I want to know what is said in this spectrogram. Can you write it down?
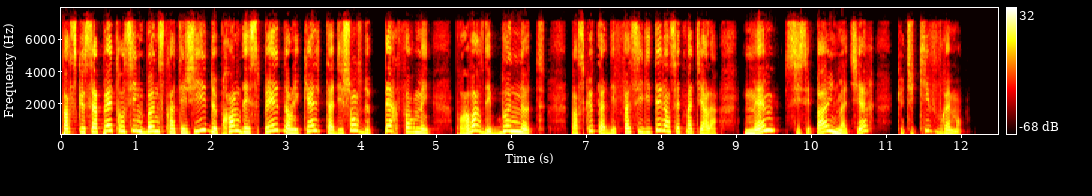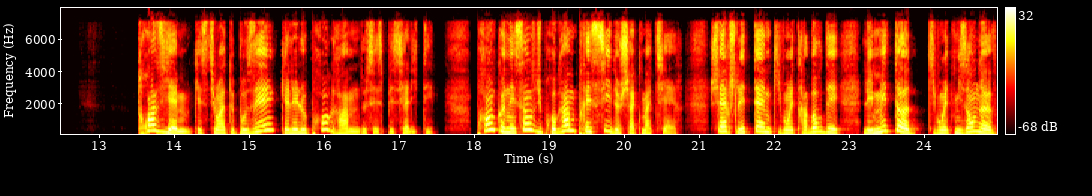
Parce que ça peut être aussi une bonne stratégie de prendre des spé dans lesquels tu as des chances de performer pour avoir des bonnes notes, parce que tu as des facilités dans cette matière-là, même si c'est pas une matière que tu kiffes vraiment. Troisième question à te poser, quel est le programme de ces spécialités? Prends connaissance du programme précis de chaque matière. Cherche les thèmes qui vont être abordés, les méthodes qui vont être mises en œuvre,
